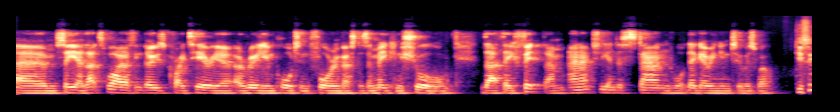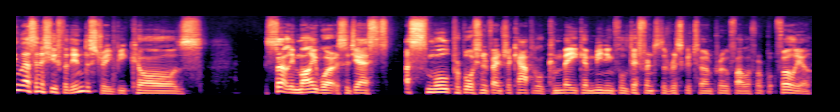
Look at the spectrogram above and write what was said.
Um, so yeah, that's why I think those criteria are really important for investors and making sure that they fit them and actually understand what they're going into as well. Do you think that's an issue for the industry? Because certainly my work suggests a small proportion of venture capital can make a meaningful difference to the risk return profile of a portfolio.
